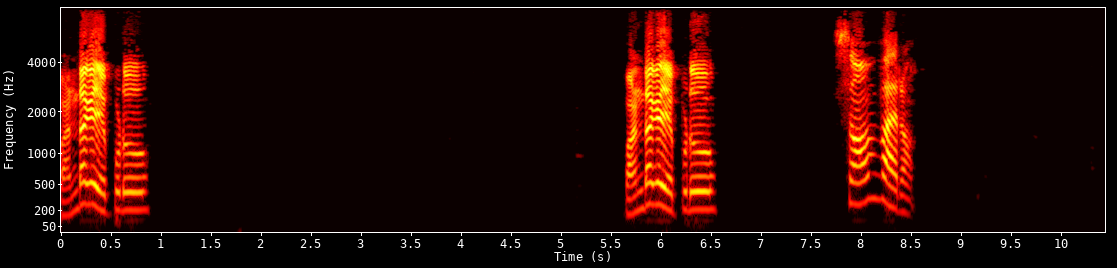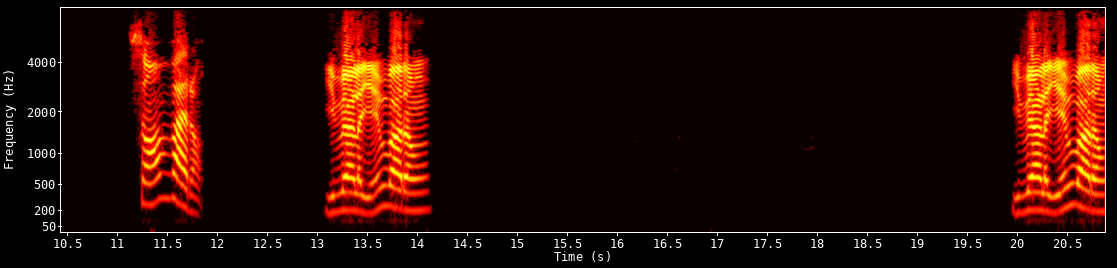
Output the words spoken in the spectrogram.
పండగ ఎప్పుడు? పండగ ఎప్పుడు? సోమవారం. సోమవారం. ఈవేళ ఏం వారం? ఈవేళ ఏం వారం?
